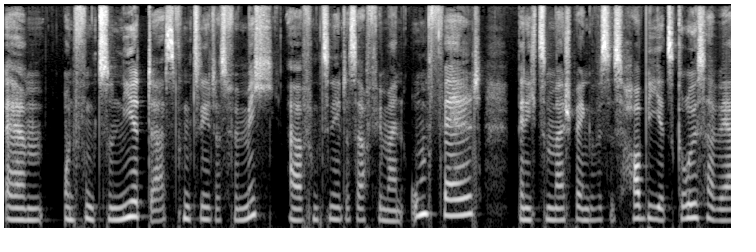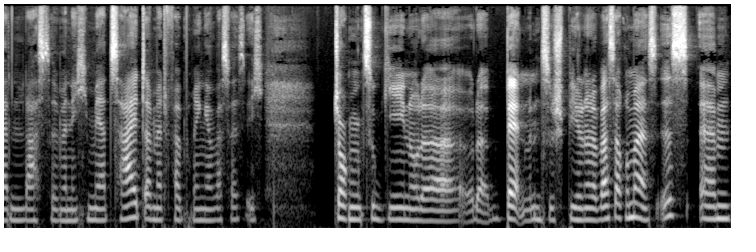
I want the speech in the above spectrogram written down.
Ähm, und funktioniert das? Funktioniert das für mich, aber funktioniert das auch für mein Umfeld, wenn ich zum Beispiel ein gewisses Hobby jetzt größer werden lasse, wenn ich mehr Zeit damit verbringe, was weiß ich, joggen zu gehen oder, oder Badminton zu spielen oder was auch immer es ist, ähm,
